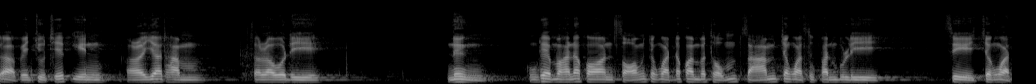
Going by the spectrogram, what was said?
ก็เป็นจุดเช็คอิน อารยธรรมสระวดี 1. กรุงเทพมหานคร 2 จังหวัดนครปฐม 3 จังหวัดสุพรรณบุรี 4 จังหวัด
